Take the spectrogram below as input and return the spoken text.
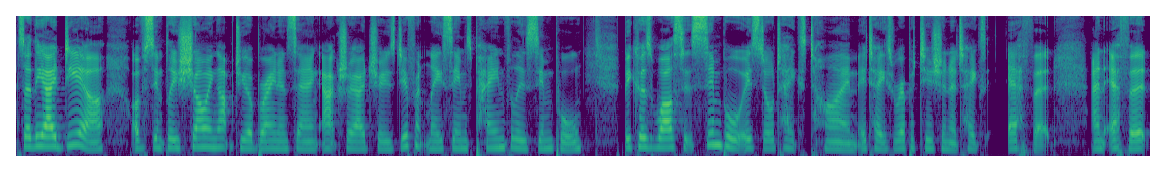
So, the idea of simply showing up to your brain and saying, actually, I choose differently seems painfully simple because, whilst it's simple, it still takes time. It takes repetition, it takes effort. And effort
